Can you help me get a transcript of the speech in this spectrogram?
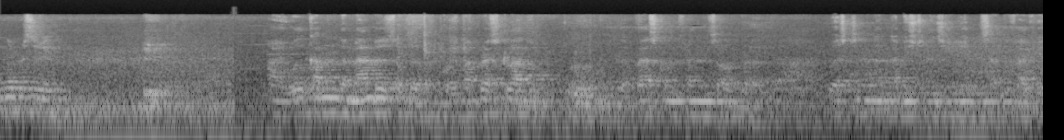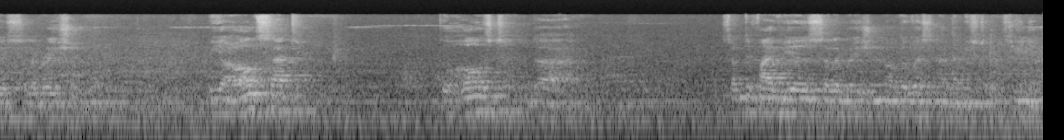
anniversary. I welcome the members of the Kohima Press Club to the press conference of the Western Students Union 75 years celebration. We are all set to host the 75 years celebration of the Western Students Union.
